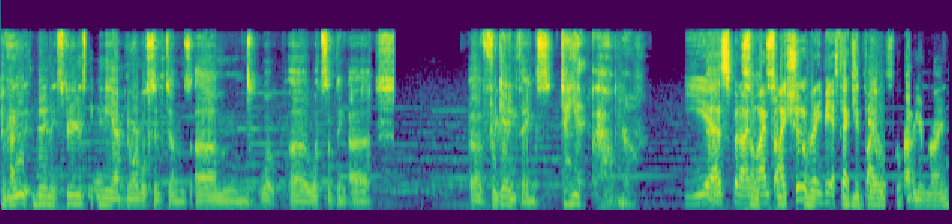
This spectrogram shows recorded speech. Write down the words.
Have you been experiencing any abnormal symptoms? Um, what? Uh, what's something? Uh, uh, forgetting things. Dang it! Oh no. Yes, Uh, but I'm, some- I'm some- I shouldn't really be affected by details slip out of your mind.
